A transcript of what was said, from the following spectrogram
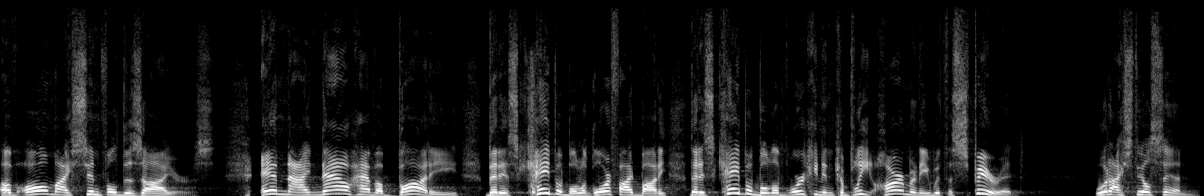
of all my sinful desires, and I now have a body that is capable, a glorified body, that is capable of working in complete harmony with the Spirit, would I still sin?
